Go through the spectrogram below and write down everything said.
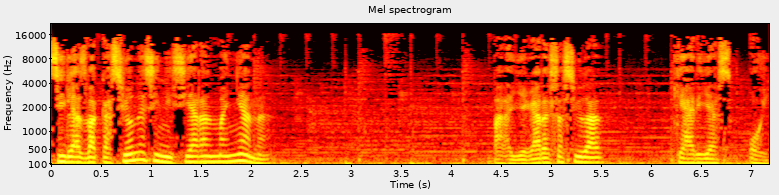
si las vacaciones iniciaran mañana, para llegar a esa ciudad, ¿qué harías hoy?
